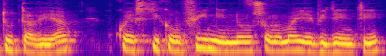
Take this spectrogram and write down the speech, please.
Tuttavia, questi confini non sono mai evidenti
